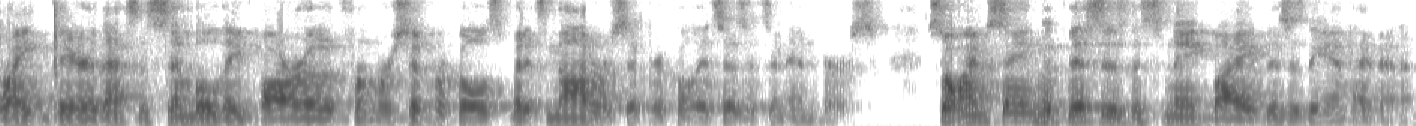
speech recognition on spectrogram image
right there, that's the symbol they borrowed from reciprocals, but it's not a reciprocal. It says it's an inverse. So I'm saying that this is the snake bite, this is the antivenom.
